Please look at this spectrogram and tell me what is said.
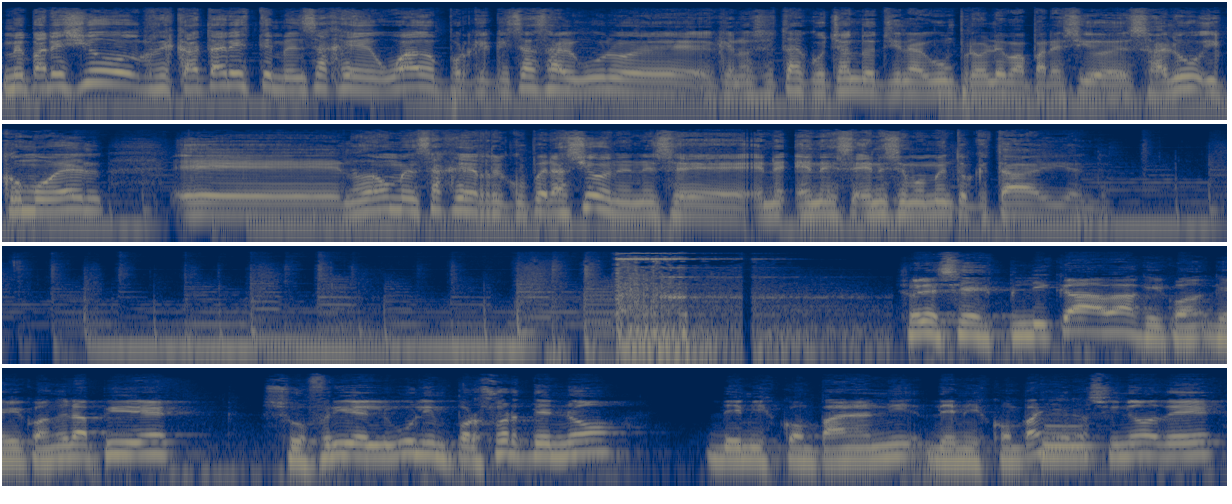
me pareció rescatar este mensaje de Guado porque quizás alguno de- que nos está escuchando tiene algún problema parecido de salud y como él eh, nos da un mensaje de recuperación en ese, en, en ese, en ese momento que estaba viviendo. Yo les explicaba que, cu- que cuando era pibe sufrí el bullying, por suerte no de mis, de mis compañeros, sino de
